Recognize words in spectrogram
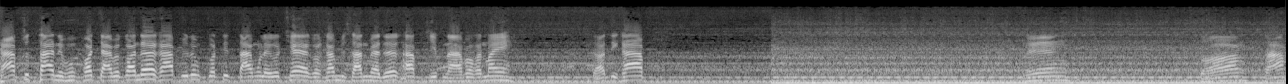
ครับสุดท้ายนี่ผมขอจ่ายไปก่อนเด้อครับอย่าลืมกดติดตามกดไลค์กดแชร์กดคำพิสันแม่เด้อครับ คลิปหน้าพบกันไหมสวัสดีครับ หนึ่งสองสาม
